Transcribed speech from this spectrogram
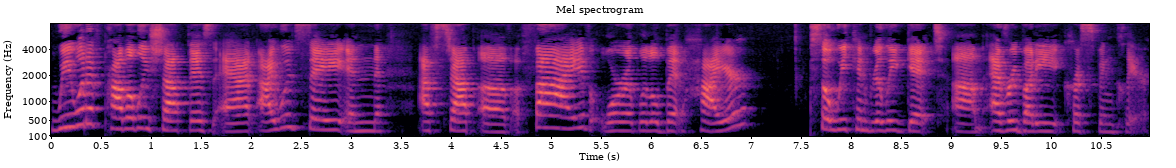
we would have probably shot this at, I would say, an f stop of a five or a little bit higher so we can really get um, everybody crisp and clear.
